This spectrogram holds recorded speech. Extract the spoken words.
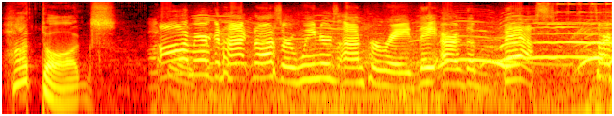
hot dogs. All American hot dogs are wieners on parade. They are the best. It's our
